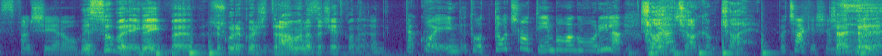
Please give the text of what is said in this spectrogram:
sfalširal. Ne, super je, glej, b- tako rekoč drama na začetku. Ne? Od- Takoj, in to, točno o tem bova govorila. Čaj, Aljaž, čakam, čaj. počakaj še Čaj pride.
